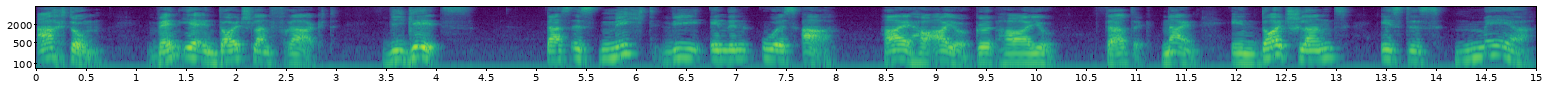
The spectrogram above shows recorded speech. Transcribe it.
Achtung, wenn ihr in Deutschland fragt, wie geht's? Das ist nicht wie in den USA. Hi, how are you? Good, how are you? Fertig. Nein, in Deutschland ist es mehr.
